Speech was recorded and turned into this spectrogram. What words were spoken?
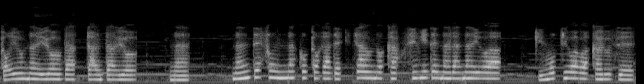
という内容だったんだよ。な。なんでそんなことができちゃうのか不思議でならないわ。気持ちはわかるぜ。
